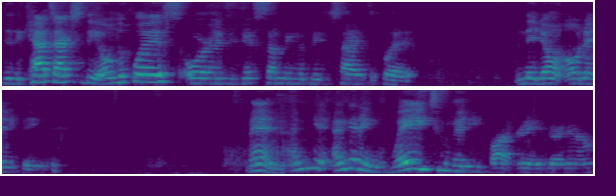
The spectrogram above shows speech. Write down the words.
did the cats actually own the place, or is it just something that they decided to put and they don't own anything. Man, I'm get, I'm getting way too many bot grenades right now.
